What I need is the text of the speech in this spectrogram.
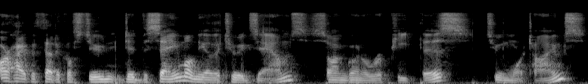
Our hypothetical student did the same on the other two exams, so I'm going to repeat this two more times.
